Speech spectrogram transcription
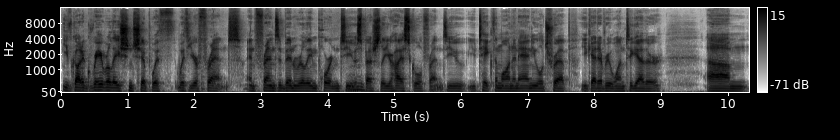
you've got a great relationship with with your friends, and friends have been really important to you, especially your high school friends. You you take them on an annual trip. You get everyone together. Um,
